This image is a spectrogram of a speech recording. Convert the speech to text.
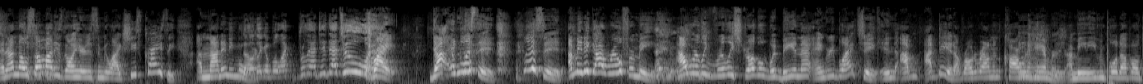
and I know somebody's gonna hear this and be like, "She's crazy." I'm not anymore. no, they're gonna be like, really, I did that too. right? Y'all, and listen, listen. I mean, it got real for me. I really, really struggled with being that angry black chick, and I, I did. I rode around in the car with a hammer. I mean, even pulled up on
